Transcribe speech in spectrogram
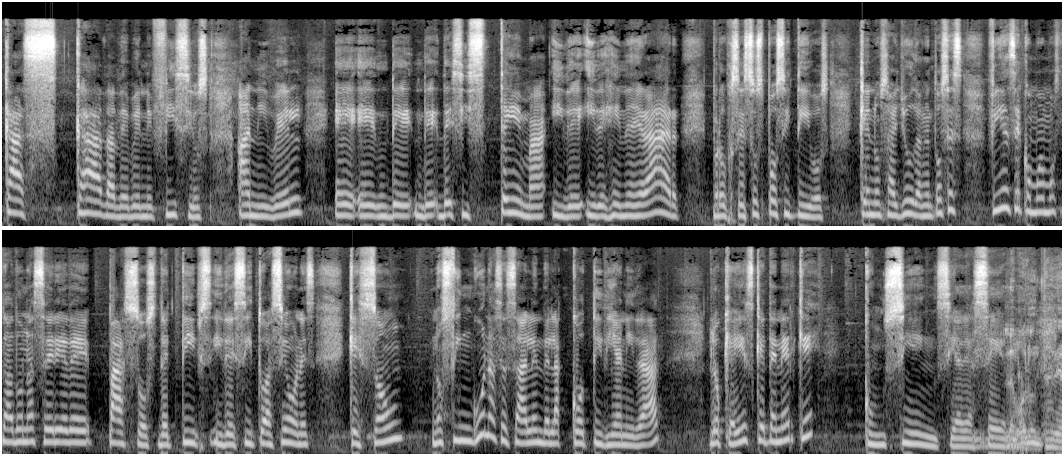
cascada de beneficios a nivel eh, eh, de, de- de sistema y de, y de generar procesos positivos que nos ayudan. Entonces, fíjense cómo hemos dado una serie de pasos, de tips y de situaciones que son, no ninguna se salen de la cotidianidad. Lo que hay es que tener que conciencia de hacerlo. La voluntad de La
